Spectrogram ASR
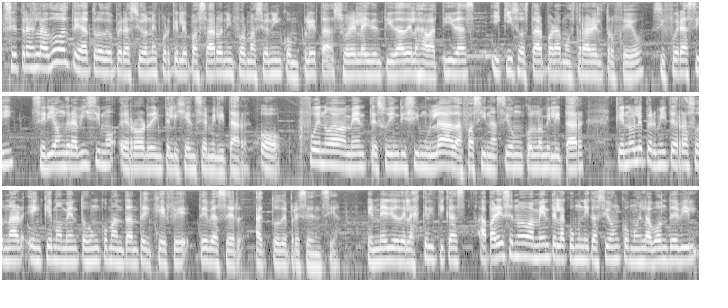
Se trasladó al teatro de operaciones porque le pasaron información incompleta sobre la identidad de las abatidas y quiso estar para mostrar el trofeo. Si fuera así, sería un gravísimo error de inteligencia militar. O fue nuevamente su indisimulada fascinación con lo militar que no le permite razonar en qué momentos un comandante en jefe debe hacer acto de presencia. En medio de las críticas, aparece nuevamente la comunicación como eslabón débil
